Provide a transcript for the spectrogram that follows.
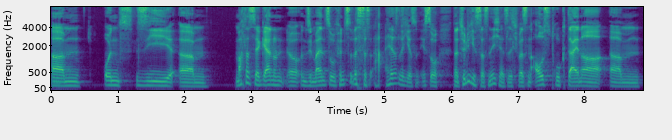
Ähm, und sie ähm, macht das sehr gerne und, äh, und sie meint so, findest du, dass das hässlich ist? Und ich so, natürlich ist das nicht hässlich, weil es ein Ausdruck deiner ähm,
